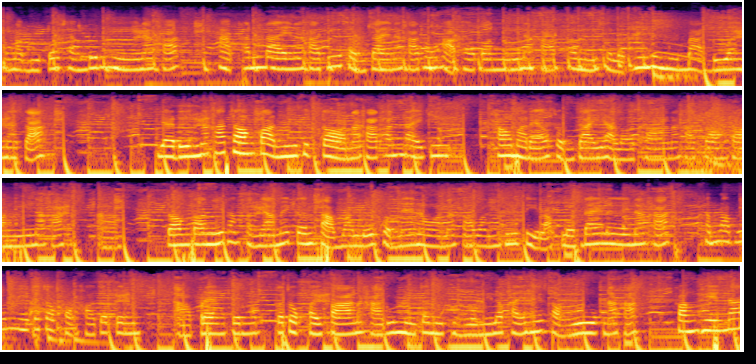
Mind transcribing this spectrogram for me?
สำหรับวีโก้แชมป์รุ่นนี้นะคะ หากท่านใดนะคะที่สนใจนะคะโทรหาแพลตอนนี้นะคะแพลมีส่วนลดให้ 10,000 บาทด้วยนะจ๊ะอย่าลืมนะคะจองก่อนมีสิทธิ์ก่อนนะคะ ท่านใดที่เข้ามาแล้วสนใจอย่ารอช้านะคะ จองตอนนี้นะคะ จองตอนนี้ทำสัญญาไม่เกิน 3 วันรู้ผลแน่นอนนะคะ วันที่ 4 รับรถได้เลยนะคะสำหรับรุ่นนี้กระจกของเขาจะเป็นแปลงเป็นกระจกไฟฟ้านะคะ รุ่นนี้จะมีถุงลมนิรภัยให้ 2 ลูกนะคะ ฟังเพลงได้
